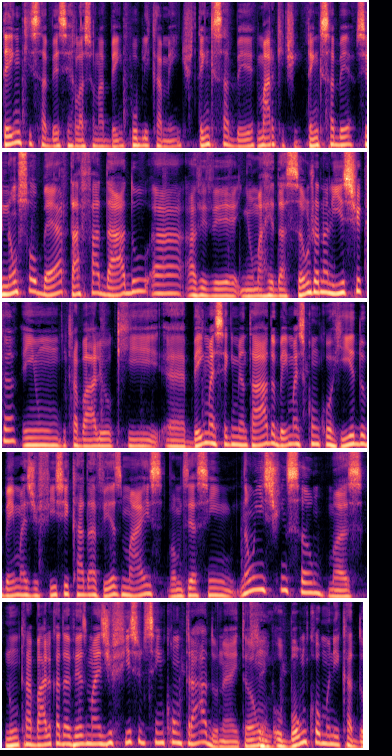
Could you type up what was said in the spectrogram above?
tem que saber se relacionar bem publicamente, tem que saber marketing, tem que saber. Se não souber, tá fadado a, a viver em uma redação jornalística, em um trabalho que é bem mais segmentado, bem mais concorrido, bem mais difícil e cada vez mais, vamos dizer assim, não em extinção, mas num trabalho trabalho cada vez mais difícil de ser encontrado, né? Então, Sim. o bom comunicador,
